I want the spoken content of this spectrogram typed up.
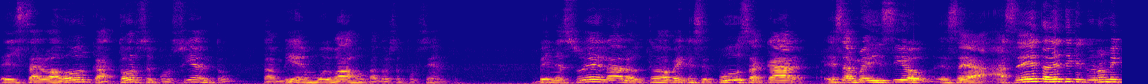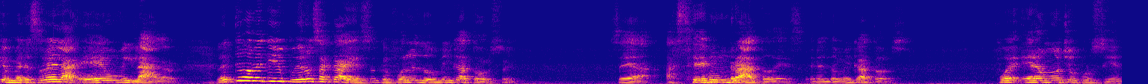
El Salvador 14%, también muy bajo, 14%. Venezuela, la última vez que se pudo sacar esa medición, o sea, hacer estadística económica en Venezuela es un milagro. La última vez que ellos pudieron sacar eso, que fue en el 2014, o sea, hace un rato de eso, en el 2014, fue, era un 8%,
